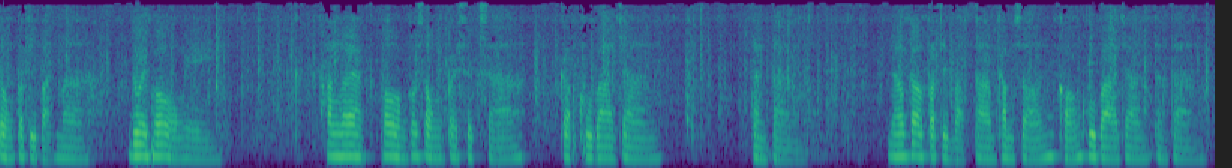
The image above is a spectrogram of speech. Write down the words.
ทรงปฏิบัติมาด้วยพระองค์เอง ครั้งแรกพระองค์ก็ทรงไปศึกษากับครูบาอาจารย์ต่างๆ แล้วก็ปฏิบัติตามคำสอนของครูบาอาจารย์ต่างๆ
